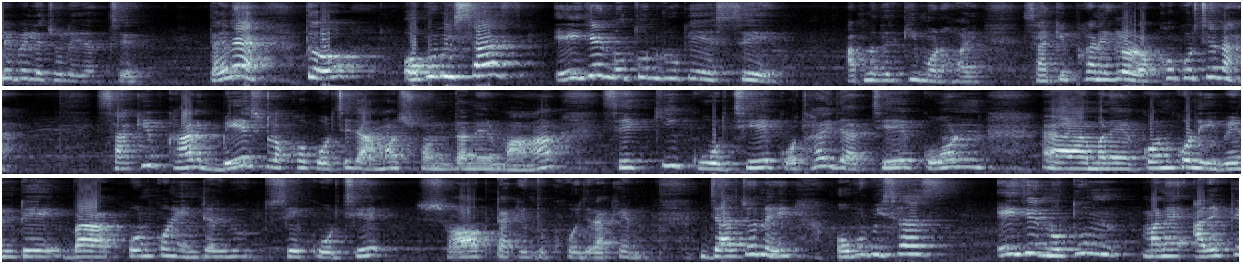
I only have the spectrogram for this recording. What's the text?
লেভেলে চলে যাচ্ছে, তাই না? তো অপবিশ্বাস এই যে নতুন রুকে এসছে, আপনাদের কি মনে হয়? সাকিব খান এগুলো লক্ষ্য করছে না? সাকিব খান বেশ লক্ষ্য করছে যে আমার সন্তানের মা, সে কি করছে, কোথায় যাচ্ছে, কোন মানে কোন কোন ইভেন্টে বা কোন কোন ইন্টারভিউ সে করছে, সবটা কিন্তু খোঁজ রাখেন। যার জন্যই অপবিশ্বাস এই যে নতুন মানে আরেকটি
